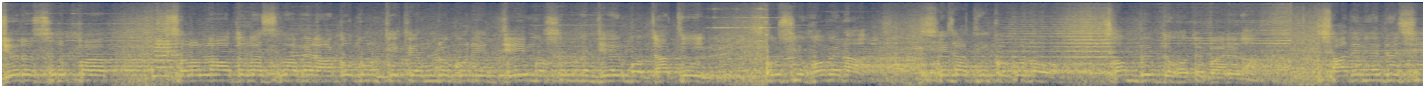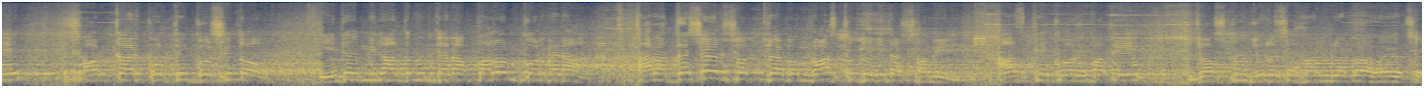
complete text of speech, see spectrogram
যে রসুল পাক আগমনকে কেন্দ্র করে যে মুসলমান, যে জাতি খুশি হবে না, সে জাতি কখনো সমৃদ্ধ হতে পারে না। স্বাধীন দেশে সরকার কর্তৃক ঘোষিত ঈদের মিলাদুল যারা পালন করবে না, তারা দেশের শত্রু এবং রাষ্ট্রদ্রোহিতার সামিল। আজকে করবাতে জশ্ন জুলুসে হামলা করা হয়েছে।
